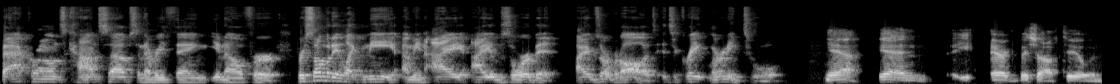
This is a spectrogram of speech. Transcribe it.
backgrounds, concepts, and everything. You know, for for somebody like me, I mean, I I absorb it I absorb it all. It's, it's a great learning tool. Yeah, yeah, and Eric Bischoff too. And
